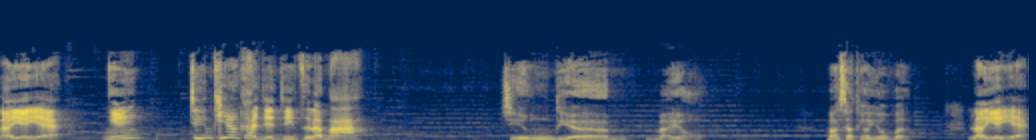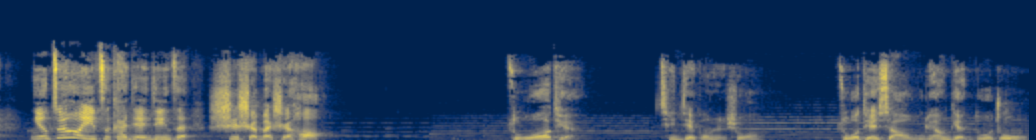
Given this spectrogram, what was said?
老爷爷，您今天看见金子了吗？”今天没有。马小跳又问：“老爷爷，您最后一次看见金子是什么时候？”昨天，清洁工人说：“昨天下午两点多钟，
